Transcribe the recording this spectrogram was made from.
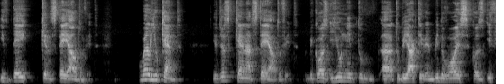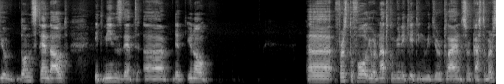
if they can stay out of it, well you can't. You just cannot stay out of it because you need to uh, to be active and be the voice because if you don't stand out it means that uh, that you know uh, first of all you're not communicating with your clients or customers.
